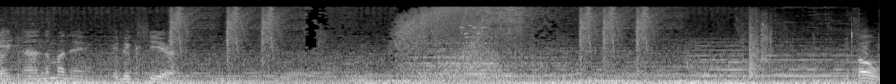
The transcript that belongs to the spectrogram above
Potoy na naman eh. Elixir. Oh.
